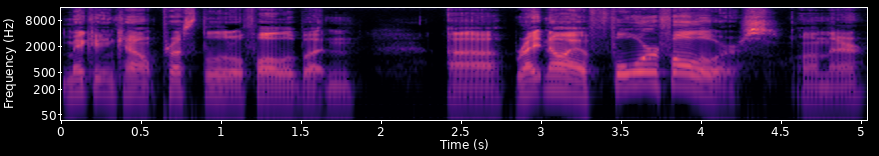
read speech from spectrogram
make an account, press the little follow button. Uh, right now I have four followers on there,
